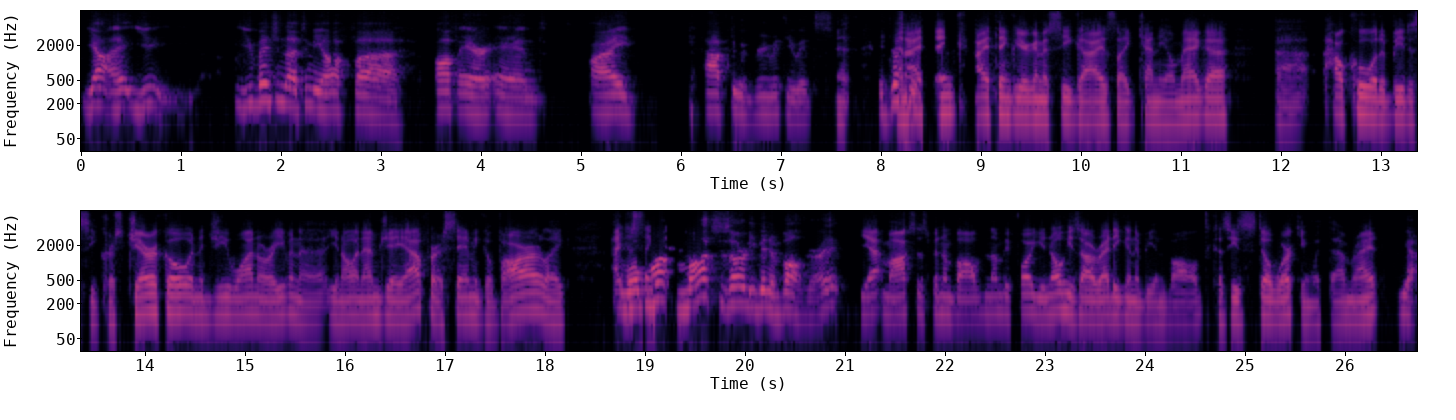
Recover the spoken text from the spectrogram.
Yeah, I, you you mentioned that to me off uh, off air, and I have to agree with you. It's And- it and I think I think you're going to see guys like Kenny Omega. Uh, how cool would it be to see Chris Jericho in a G1 or even a you know an MJF or a Sammy Guevara? Like I just well, think Mo- Mox has already been involved, right? Yeah, Mox has been involved in them before. You know he's already going to be involved because he's still working with them, right? Yeah.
